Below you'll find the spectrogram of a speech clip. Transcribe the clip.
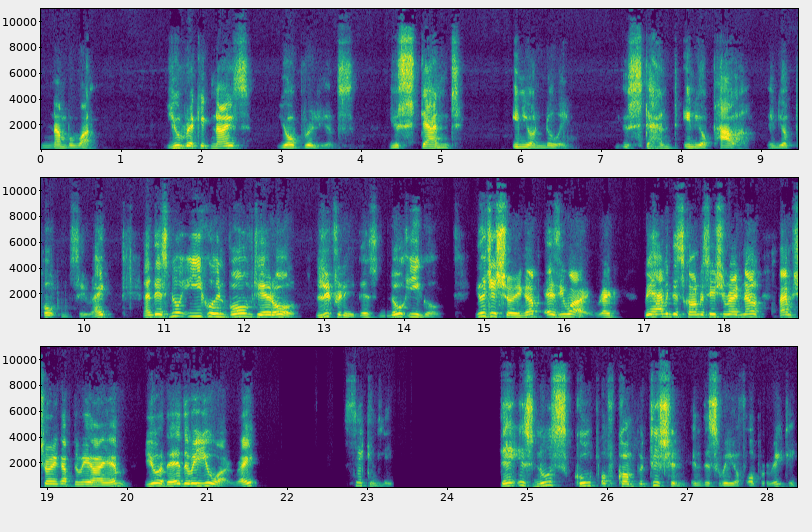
Number one, you recognize your brilliance. You stand in your knowing. You stand in your power, in your potency, right? And there's no ego involved here at all. Literally, there's no ego. You're just showing up as you are, right? We're having this conversation right now. I'm showing up the way I am. You're there the way you are, right? Secondly, there is no scope of competition in this way of operating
